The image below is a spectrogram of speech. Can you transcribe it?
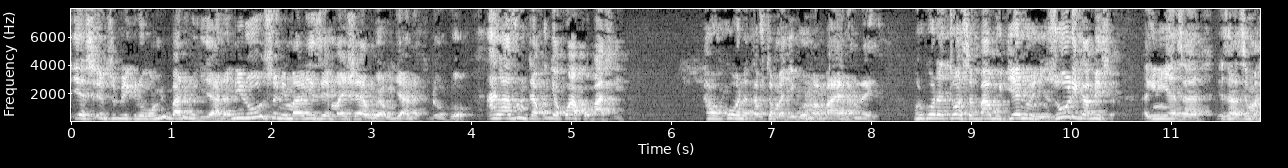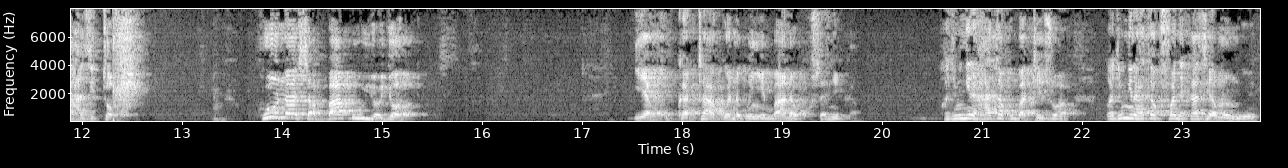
Yes, msubiri kidogo. Mimi bado ni kijana. Niruhusu nimalize maisha yangu ya ujana kidogo. Alafu nitakuja kwako basi. Hawakuwa wanatafuta majibu mabaya namna hiyo. Walikuwa wanatoa sababu genuine nzuri kabisa. Lakini Yesu Yesu anasema hazitoshi. Huna sababu yoyote ya kukataa kwenda kwenye ibada kukusanyika. Wakati mwingine hata kubatizwa, wakati mwingine hata kufanya kazi ya Mungu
